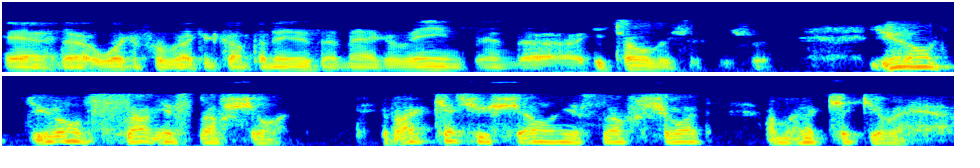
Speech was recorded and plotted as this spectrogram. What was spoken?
And, uh, working for record companies and magazines. And, uh, he told us, he said, you don't, you don't sell your stuff short. If I catch you selling your stuff short, I'm going to kick your ass.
